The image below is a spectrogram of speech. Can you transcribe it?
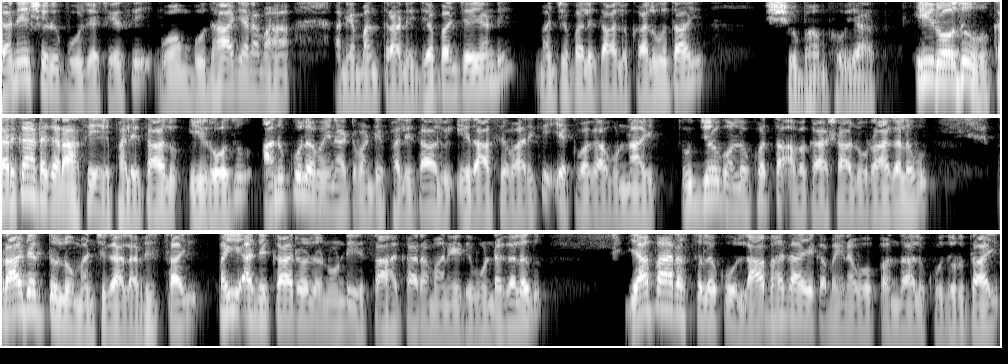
గణేశుని పూజ చేసి ఓం బుధాయ నమ అనే మంత్రాన్ని జపం చేయండి. మంచి ఫలితాలు కలుగుతాయి. శుభం భూయాత్. ఈరోజు కర్కాటక రాశి ఫలితాలు ఈరోజు అనుకూలమైనటువంటి ఫలితాలు ఈ రాశి వారికి ఎక్కువగా ఉన్నాయి. ఉద్యోగంలో కొత్త అవకాశాలు రాగలవు. ప్రాజెక్టులు మంచిగా లభిస్తాయి. పై అధికారుల నుండి సహకారం అనేది ఉండగలదు. వ్యాపారస్తులకు లాభదాయకమైన ఒప్పందాలు కుదురుతాయి.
